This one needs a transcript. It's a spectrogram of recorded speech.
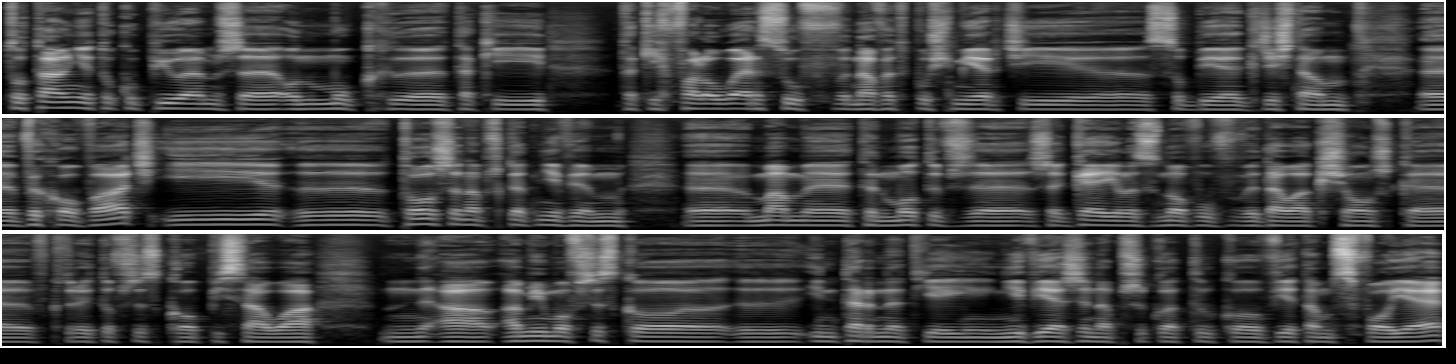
totalnie to kupiłem, że on mógł taki takich followersów nawet po śmierci e, sobie gdzieś tam e, wychować. I e, to, że na przykład, nie wiem, mamy ten motyw, że, że Gail znowu wydała książkę, w której to wszystko opisała, a, a mimo wszystko internet jej nie wierzy na przykład, tylko wie tam swoje,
